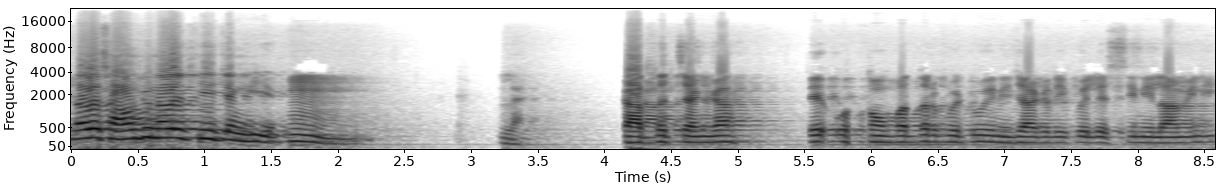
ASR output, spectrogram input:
ਨਾਲੇ ਸਾਂਭ ਜੂ ਨਾਲੇ ਚੀਜ਼ ਚੰਗੀ ਹੈ ਹੂੰ। ਲੈ ਕੱਦ ਚੰਗਾ ਤੇ ਉੱਤੋਂ ਪੱਧਰ ਕੋਈ ਟੂਈ ਨਹੀਂ ਜਗਦੀ ਕੋਈ ਲੱਸੀ ਨਹੀਂ ਲਾਵੀਂ ਨਹੀਂ।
